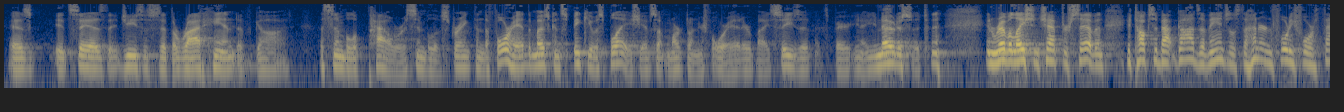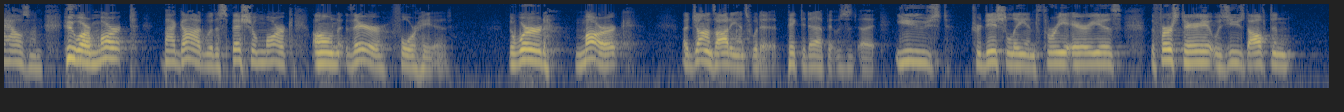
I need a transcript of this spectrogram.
as it says that Jesus is at the right hand of God, a symbol of power, a symbol of strength. And the forehead, the most conspicuous place. You have something marked on your forehead, everybody sees it. It's very, you know, you notice it. In Revelation chapter 7, it talks about God's evangelists, the 144,000 who are marked by God with a special mark on their forehead. The word mark uh, John's audience would have picked it up. It was uh, used traditionally in three areas. The first area, it was used often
